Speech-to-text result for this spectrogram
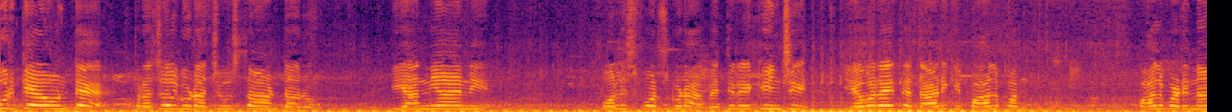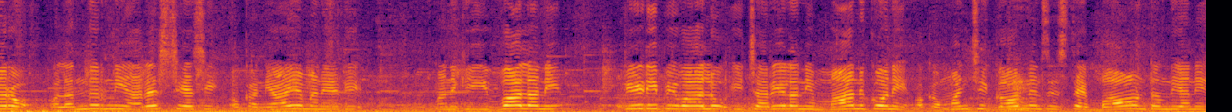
ఊరికే ఉంటే ప్రజలు కూడా చూస్తూ ఉంటారు. ఈ అన్యాయాన్ని పోలీస్ ఫోర్స్ కూడా వ్యతిరేకించి ఎవరైతే దాడికి పాలు పాల్పడినారో వాళ్ళందరినీ అరెస్ట్ చేసి ఒక న్యాయం అనేది మనకి ఇవ్వాలని టీడీపీ వాళ్ళు ఈ చర్యలని మానుకొని ఒక మంచి గవర్నెన్స్ ఇస్తే బాగుంటుంది అని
